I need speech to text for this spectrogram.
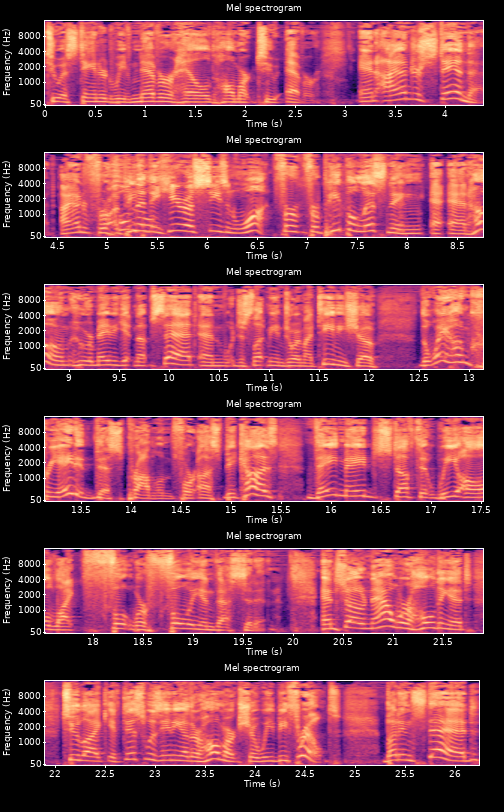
to a standard we've never held Hallmark to ever, and I understand that. I under for holding people, it the Hero season one. for for people listening at, at home who are maybe getting upset and just let me enjoy my TV show, the way home created this problem for us because they made stuff that we all like full were fully invested in. And so now we're holding it to like if this was any other Hallmark show, we'd be thrilled. But instead,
